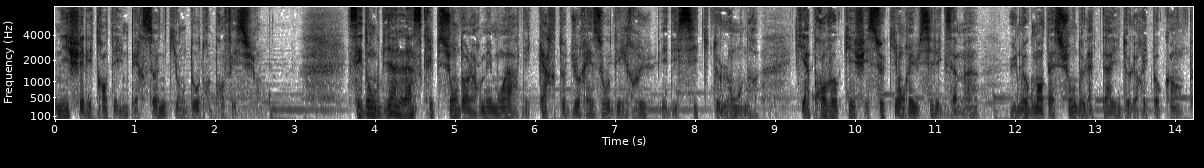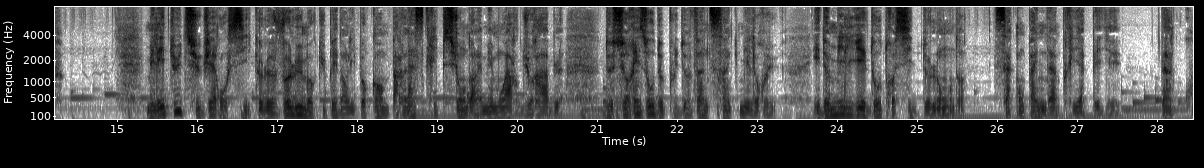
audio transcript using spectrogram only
ni chez les 31 personnes qui ont d'autres professions. C'est donc bien l'inscription dans leur mémoire des cartes du réseau des rues et des sites de Londres qui a provoqué chez ceux qui ont réussi l'examen une augmentation de la taille de leur hippocampe. Mais l'étude suggère aussi que le volume occupé dans l'hippocampe par l'inscription dans la mémoire durable de ce réseau de plus de 25 000 rues et de milliers d'autres sites de Londres s'accompagne d'un prix à payer, d'un coût.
